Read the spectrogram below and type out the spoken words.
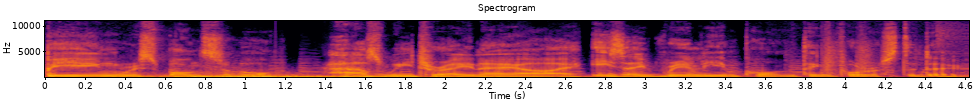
Being responsible as we train AI is a really important thing for us to do.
